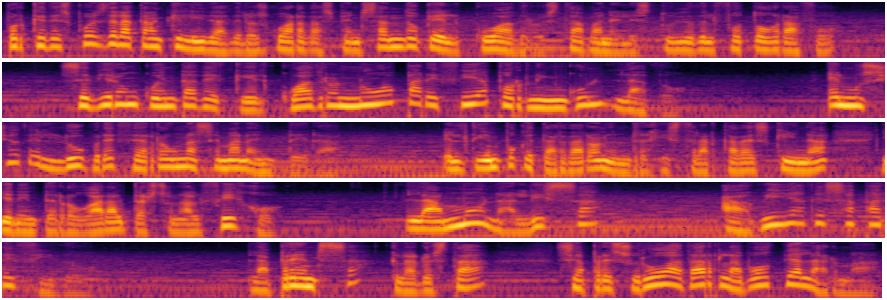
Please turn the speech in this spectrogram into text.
Porque después de la tranquilidad de los guardas pensando que el cuadro estaba en el estudio del fotógrafo, se dieron cuenta de que el cuadro no aparecía por ningún lado. El Museo del Louvre cerró una semana entera, el tiempo que tardaron en registrar cada esquina y en interrogar al personal fijo. La Mona Lisa había desaparecido. La prensa, claro está, se apresuró a dar la voz de alarma.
